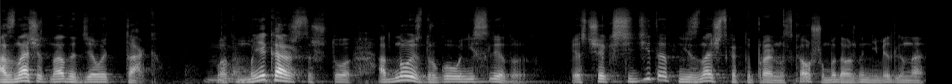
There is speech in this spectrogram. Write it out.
а значит надо делать так. Вот Мне кажется, что одно из другого не следует. Если человек сидит, это не значит, как ты правильно сказал, что мы должны немедленно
